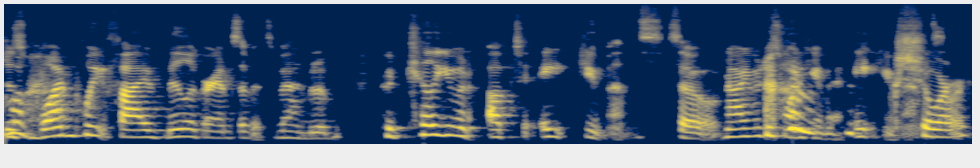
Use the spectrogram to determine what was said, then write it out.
Just Oh, 1.5 milligrams of its venom could kill you in up to eight humans. So, not even just one human, eight humans. Sure.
